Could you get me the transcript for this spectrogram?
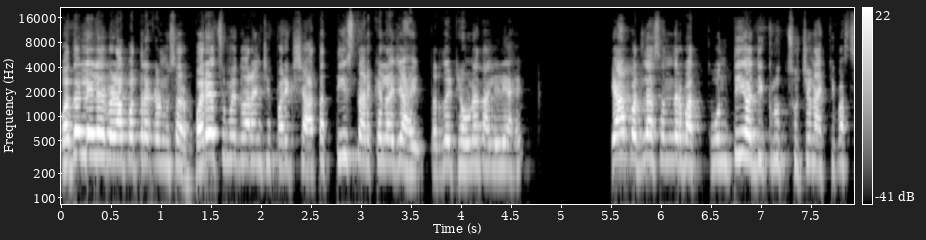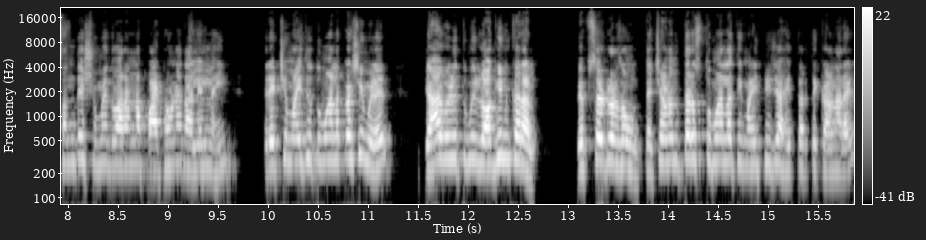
बदललेल्या वेळापत्रकानुसार बऱ्याच उमेदवारांची परीक्षा आता तीस तारखेला जी आहे तर ते ठेवण्यात आलेली आहे. या बदलासंदर्भात कोणतीही अधिकृत सूचना किंवा संदेश उमेदवारांना पाठवण्यात आलेला नाही. तर याची माहिती तुम्हाला कशी मिळेल? ज्यावेळी तुम्ही लॉग इन कराल वेबसाईटवर जाऊन त्याच्यानंतरच तुम्हाला ती माहिती जी आहे तर ते कळणार आहे.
